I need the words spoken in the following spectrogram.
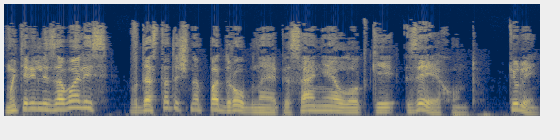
материализовались в достаточно подробное описание лодки «Зеехунд» – «Тюлень».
